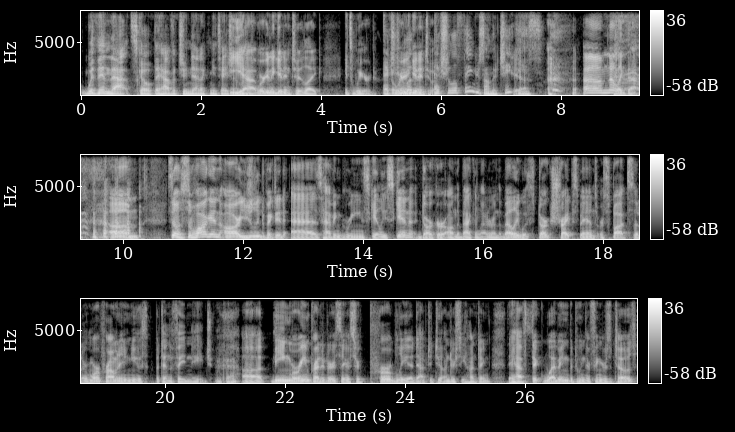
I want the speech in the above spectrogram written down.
within that scope, they have a genetic mutation. Yeah, like we're gonna get into like it's weird. extra. we're gonna li- get into it. Extra little fingers on their cheekies. Um, not like that. um, so Sahuagin are usually depicted as having green, scaly skin, darker on the back and lighter on the belly, with dark stripes, bands, or spots that are more prominent in youth but tend to fade in age. Okay. Uh, being marine predators, they are superbly adapted to undersea hunting. They have thick webbing between their fingers and toes.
